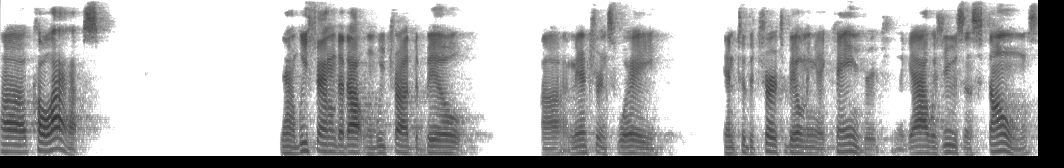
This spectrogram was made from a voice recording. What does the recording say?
uh, collapse. Now, we found that out when we tried to build uh, an entranceway into the church building at Cambridge. And the guy was using stones.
